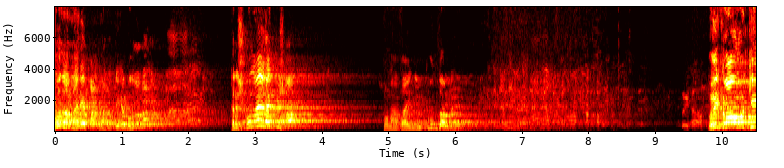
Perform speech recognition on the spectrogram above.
বোঝা যায় রে, পাগলা দেখে বোঝা যায় তাহলে সময় লাগবে সব। শোনা যায়নি, কোন দল নেই ওই কি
